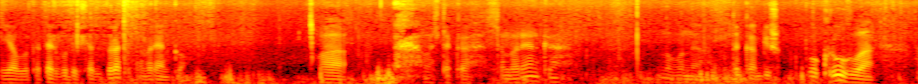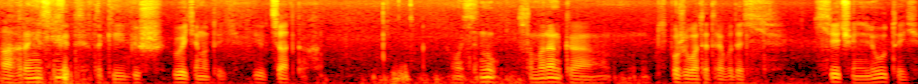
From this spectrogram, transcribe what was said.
яблука. Теж буду зараз збирати Самаренко. А ось така Самаренка. Ну вона така більш округла, а гранісміт такий більш витягнутий і в цятках. Ось, ну, Самаренка споживати треба десь січень, лютий,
